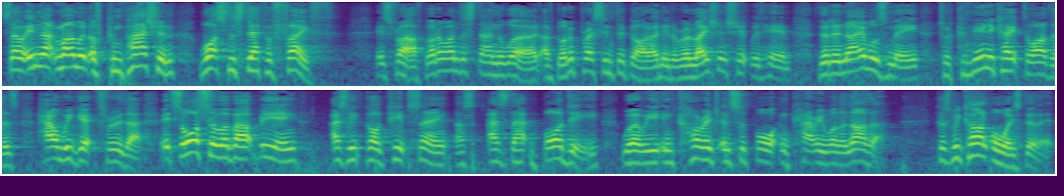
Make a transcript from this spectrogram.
So, in that moment of compassion, what's the step of faith? It's right, I've got to understand the word, I've got to press into God, I need a relationship with Him that enables me to communicate to others how we get through that. It's also about being, as we, God keeps saying, as, as that body where we encourage and support and carry one another. Because we can't always do it,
